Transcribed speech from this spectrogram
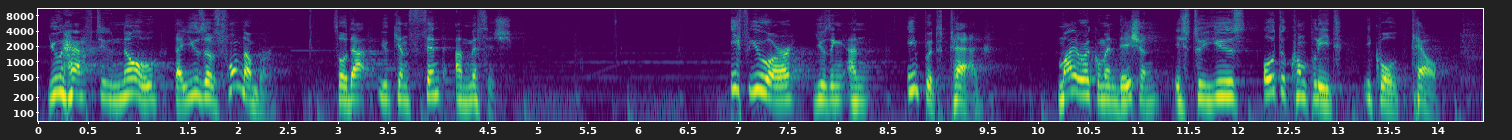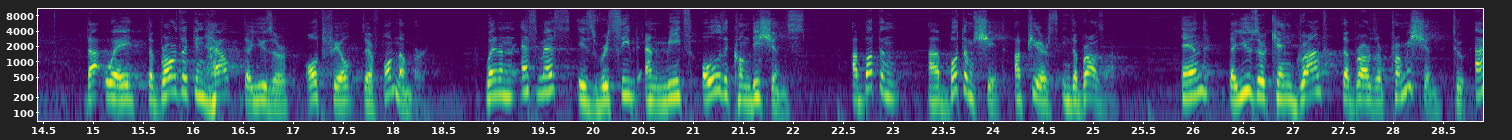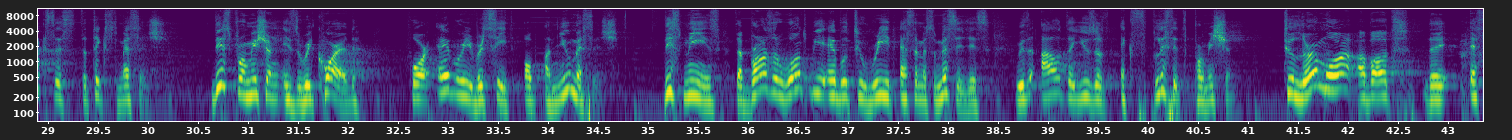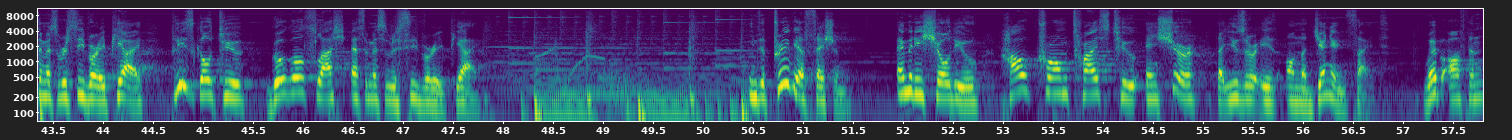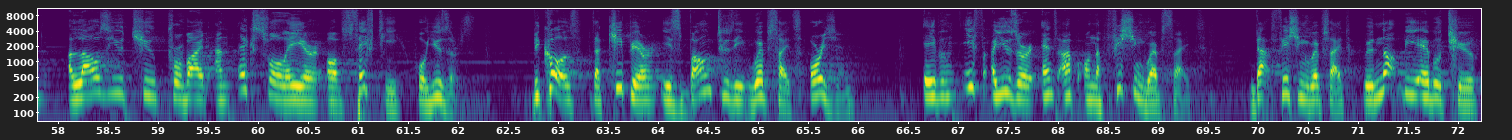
you have to know the user's phone number so that you can send a message. If you are using an input tag, my recommendation is to use autocomplete equal tel. That way, the browser can help the user autofill their phone number. When an SMS is received and meets all the conditions, a button, a bottom sheet appears in the browser, and the user can grant the browser permission to access the text message. This permission is required for every receipt of a new message. This means the browser won't be able to read SMS messages without the user's explicit permission. To learn more about the SMS Receiver API, please go to Google slash SMS Receiver API. In the previous session, Emily showed you how Chrome tries to ensure the user is on a genuine site. WebAuthn allows you to provide an extra layer of safety for users. Because the key pair is bound to the website's origin, even if a user ends up on a phishing website, that phishing website will not be able to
